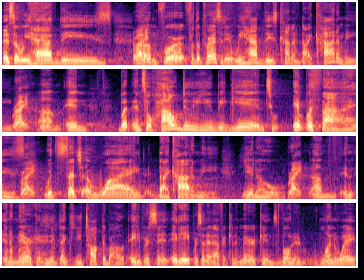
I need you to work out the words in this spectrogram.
and so we have these right. um, for for the president. We have these kind of dichotomy, right? Um, and but and so how do you begin to empathize right. with such a wide dichotomy? You know, right. Um, in, in America. Like you talked about, 80%, 88% of African Americans voted one way,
